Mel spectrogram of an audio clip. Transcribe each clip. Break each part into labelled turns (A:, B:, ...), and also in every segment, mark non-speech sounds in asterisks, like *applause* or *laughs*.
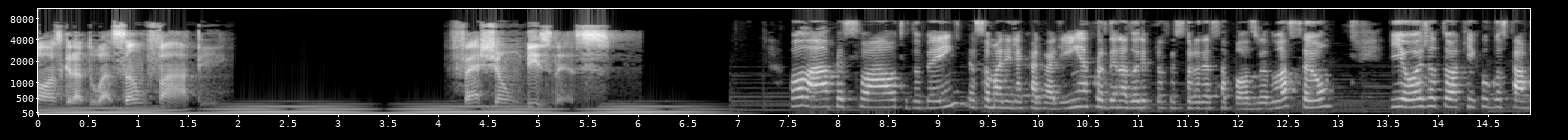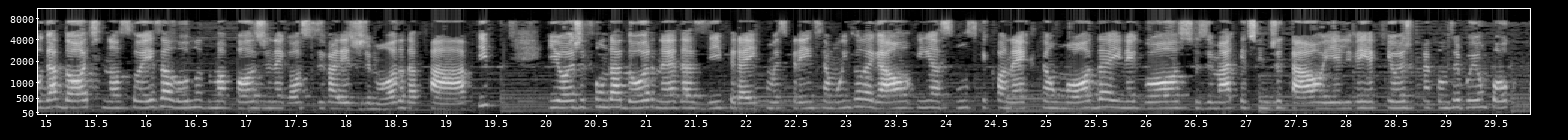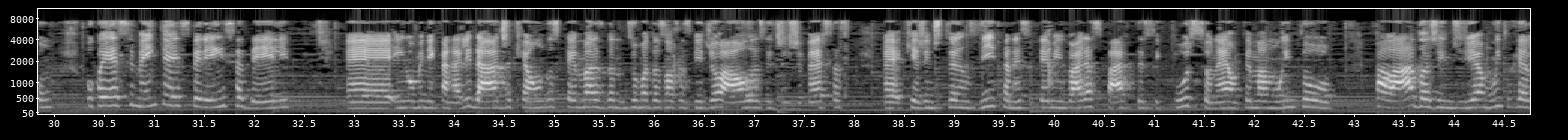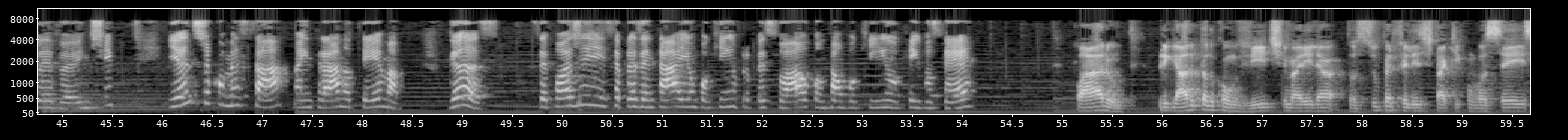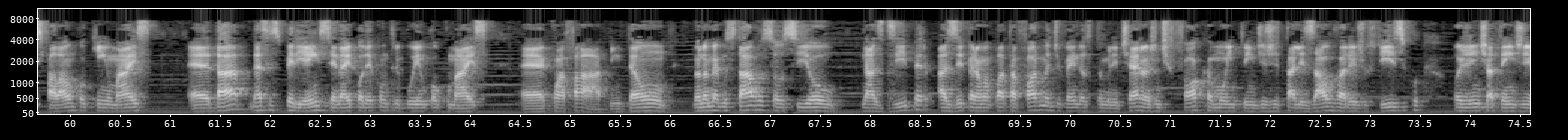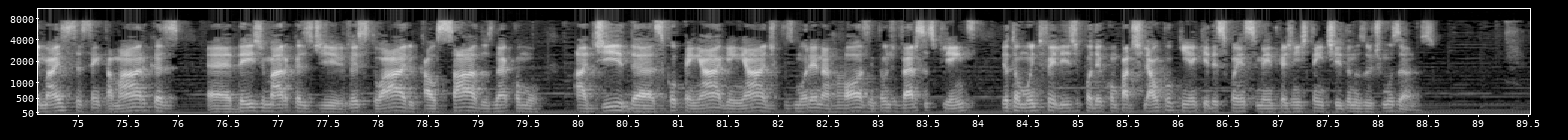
A: Pós-graduação FAP. Fashion Business.
B: Olá, pessoal, tudo bem? Eu sou Marília Carvalhinha, coordenadora e professora dessa pós-graduação. E hoje eu estou aqui com o Gustavo Gadotti, nosso ex-aluno de uma pós de negócios e varejo de moda da FAP, e hoje fundador né, da Zipper, aí, com uma experiência muito legal em assuntos que conectam moda e negócios e marketing digital. E ele veio aqui hoje para contribuir um pouco com o conhecimento e a experiência dele é, em omnicanalidade, que é um dos temas de uma das nossas videoaulas e de diversas é, que a gente transita nesse tema em várias partes desse curso, né? É um tema muito falado hoje em dia, muito relevante. E antes de começar a entrar no tema, Gus, você pode se apresentar aí um pouquinho para o pessoal, contar um pouquinho quem você é?
C: Claro. Obrigado pelo convite, Marília. Estou super feliz de estar aqui com vocês, falar um pouquinho mais é, da, dessa experiência né, e poder contribuir um pouco mais é, com a FAAP. Então, meu nome é Gustavo, sou CEO na Zipper. A Zipper é uma plataforma de vendas do Omnichannel, a gente foca muito em digitalizar o varejo físico. Hoje a gente atende mais de 60 marcas, é, desde marcas de vestuário, calçados, né, como Adidas, Copenhagen, Adicus, Morena Rosa, então diversos clientes. E eu estou muito feliz de poder compartilhar um pouquinho aqui desse conhecimento que a gente tem tido nos últimos anos.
